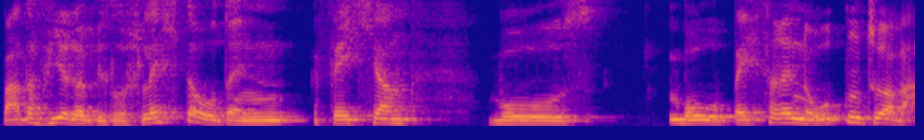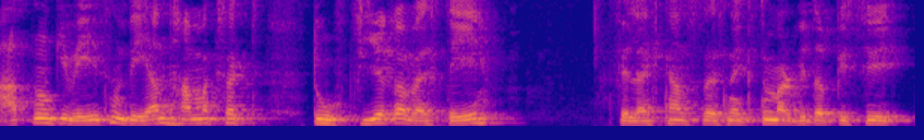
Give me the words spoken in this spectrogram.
War der Vierer ein bisschen schlechter oder in Fächern, wo's, wo bessere Noten zu erwarten gewesen wären, haben wir gesagt, du Vierer, weißt eh, vielleicht kannst du das nächste Mal wieder ein bisschen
